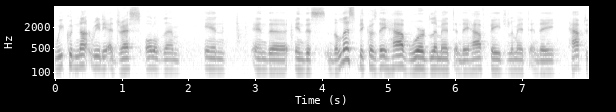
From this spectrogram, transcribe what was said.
we could not really address all of them in, in the, in this, in the list because they have word limit and they have page limit and they have to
